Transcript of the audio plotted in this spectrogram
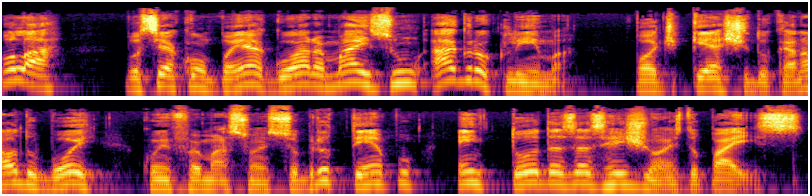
Olá, você acompanha agora mais um Agroclima, podcast do canal do Boi com informações sobre o tempo em todas as regiões do país.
